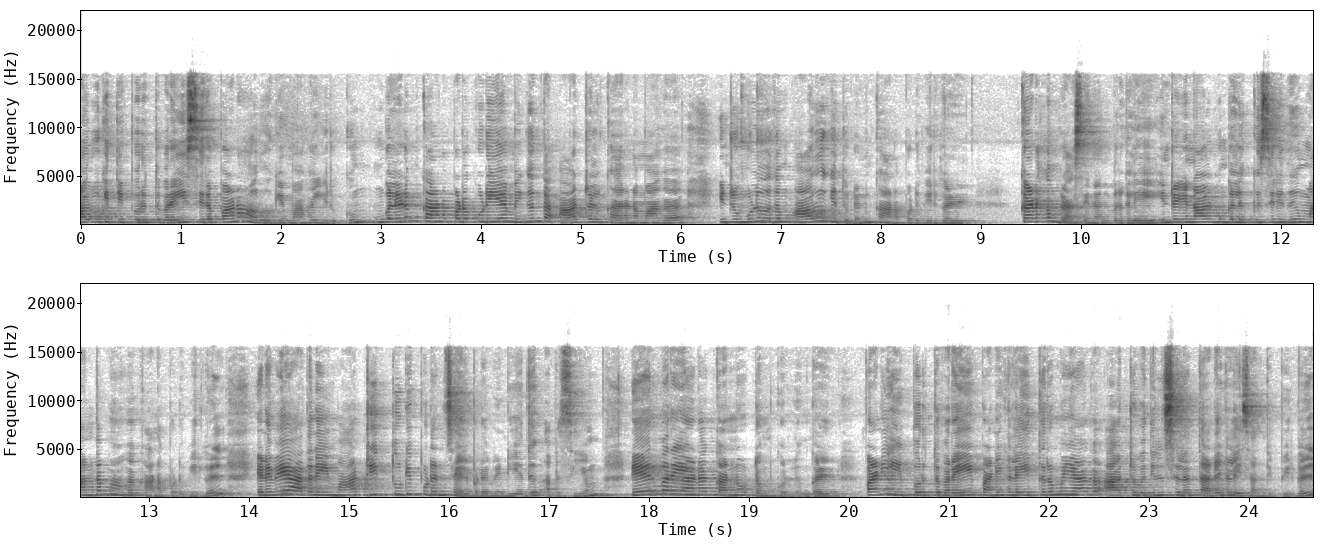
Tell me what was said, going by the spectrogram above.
ஆரோக்கியத்தை பொறுத்தவரை சிறப்பான ஆரோக்கியமாக இருக்கும். உங்களிடம் காணப்படக்கூடிய மிகுந்த ஆற்றல் காரணமாக இன்று முழுவதும் ஆரோக்கியத்துடன் காணப்படுவீர்கள். கடகம் ராசி நண்பர்களே இன்றைய நாள் உங்களுக்கு சிறிது மந்தமாக காணப்படுவீர்கள். எனவே அதனை மாற்றி துடிப்புடன் செயல்பட வேண்டியது அவசியம். நேர்மறையான கண்ணோட்டம் கொள்ளுங்கள். பணியை பொறுத்தவரை பணிகளை திறமையாக ஆற்றுவதில் சில தடைகளை சந்திப்பீர்கள்.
